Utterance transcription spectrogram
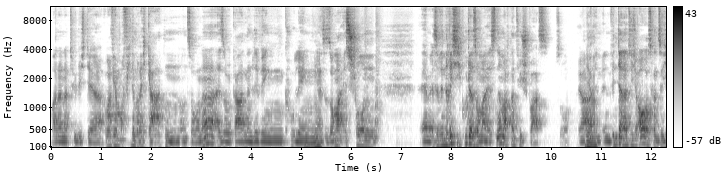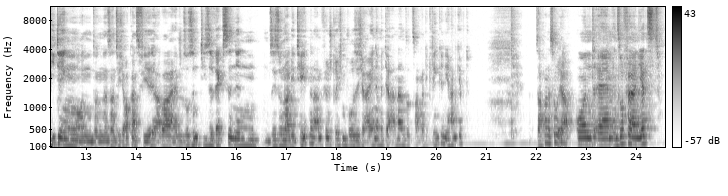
war dann natürlich der, aber wir haben auch viel im Bereich Garten und so, ne? Also Garden and Living, Cooling. Mhm. Also Sommer ist schon, ähm, also wenn ein richtig guter Sommer ist, ne, macht natürlich Spaß. So, ja, ja. Im, Im, Winter natürlich auch, das ganze Heating und, und das ist natürlich auch ganz viel, aber ähm, so sind diese wechselnden Saisonalitäten in Anführungsstrichen, wo sich eine mit der anderen sozusagen mal die Klinke in die Hand gibt. Sagt man das so, ja. Und ähm, insofern jetzt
